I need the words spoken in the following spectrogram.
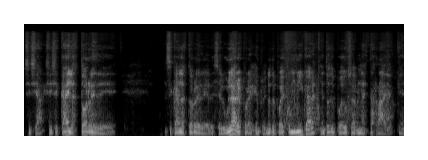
Si se, caen las torres de, se caen las torres de, celulares, por ejemplo, y no te puedes comunicar, entonces puedes usar una de estas radios, que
